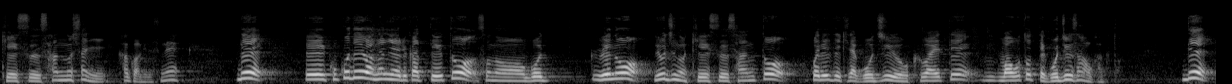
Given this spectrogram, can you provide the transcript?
係数3の下に書くわけですね。でここでは何やるかっていうとその上の4次の係数3とここで出てきた50を加えて和を取って53を書くと。で、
